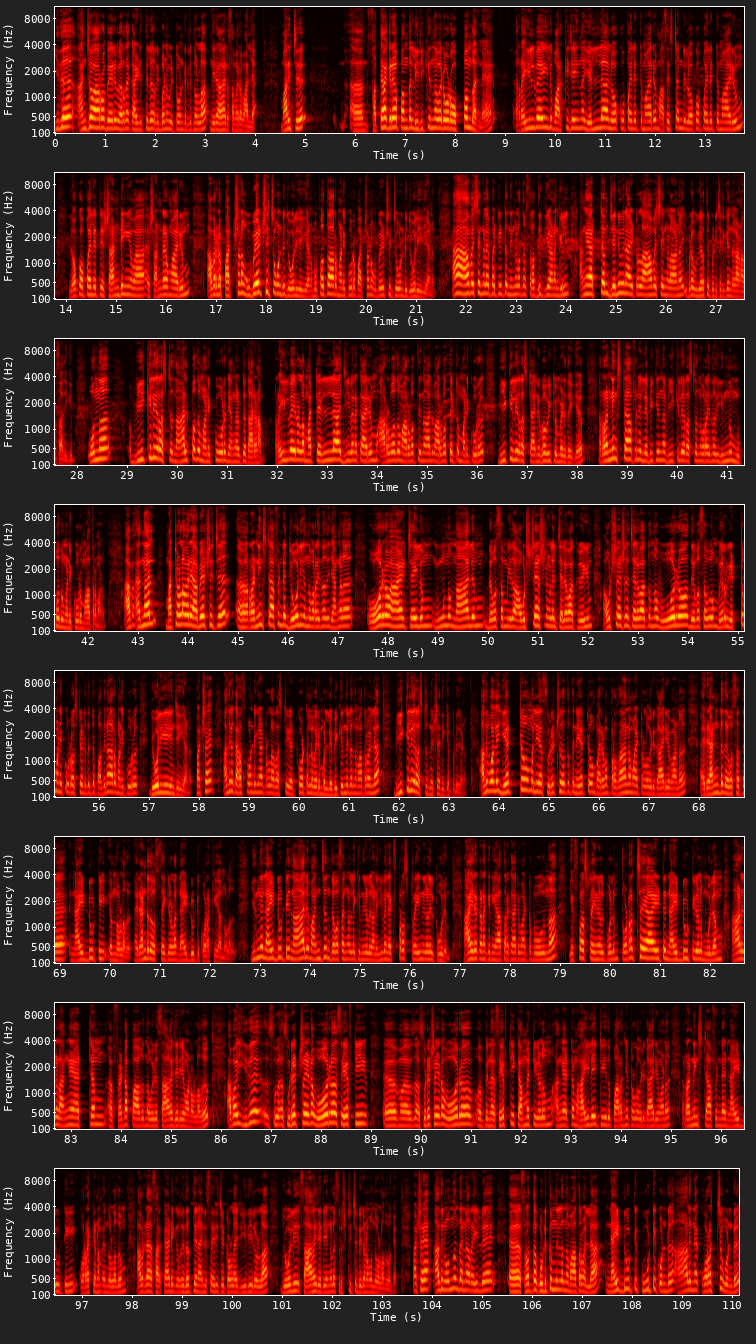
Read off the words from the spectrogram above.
ഇത് അഞ്ചോ ആറോ പേര് വെറുതെ കഴുത്തിൽ റിബൺ വിട്ടുകൊണ്ടിരുന്നുള്ള നിരാഹാര സമരമല്ല. മറിച്ച് സത്യാഗ്രഹ പന്തൽ ഇരിക്കുന്നവരോടൊപ്പം തന്നെ റെയിൽവേയിൽ വർക്ക് ചെയ്യുന്ന എല്ലാ ലോക്കോ പൈലറ്റുമാരും അസിസ്റ്റന്റ് ലോക്കോ പൈലറ്റുമാരും ലോക്കോ പൈലറ്റ് ഷണ്ടിങ് ഷണ്ടർമാരും അവരുടെ ഭക്ഷണം ഉപേക്ഷിച്ചുകൊണ്ട് ജോലി ചെയ്യുകയാണ്. മുപ്പത്താറ് മണിക്കൂർ ഭക്ഷണം ഉപേക്ഷിച്ചുകൊണ്ട് ജോലി ചെയ്യുകയാണ്. ആ ആവശ്യങ്ങളെ പറ്റിയിട്ട് നിങ്ങളൊന്ന് ശ്രദ്ധിക്കുകയാണെങ്കിൽ അങ്ങേയറ്റം ജെനുവിനായിട്ടുള്ള ആവശ്യങ്ങളാണ് ഇവിടെ ഉയർത്തിപ്പിടിച്ചിരിക്കുന്നത് കാണാൻ സാധിക്കും. ഒന്ന് വീക്കിലി റെസ്റ്റ് നാൽപ്പത് മണിക്കൂർ ഞങ്ങൾക്ക് തരണം. റെയിൽവേയിലുള്ള മറ്റെല്ലാ ജീവനക്കാരും അറുപതും അറുപത്തിനാലും അറുപത്തെട്ടും മണിക്കൂർ വീക്കിലി റെസ്റ്റ് അനുഭവിക്കുമ്പോഴത്തേക്ക് റണ്ണിംഗ് സ്റ്റാഫിന് ലഭിക്കുന്ന വീക്കിലി റെസ്റ്റ് എന്ന് പറയുന്നത് ഇന്നും മുപ്പത് മണിക്കൂർ മാത്രമാണ്. എന്നാൽ മറ്റുള്ളവരെ അപേക്ഷിച്ച് റണ്ണിംഗ് സ്റ്റാഫിന്റെ ജോലി എന്ന് പറയുന്നത് ഞങ്ങൾ ഓരോ ആഴ്ചയിലും മൂന്നും നാലും ദിവസം ഇത് ഔട്ട് സ്റ്റേഷനുകളിൽ ചിലവാക്കുകയും ഔട്ട് സ്റ്റേഷനിൽ ചിലവാക്കുന്ന ഓരോ ദിവസവും വെറും എട്ട് മണിക്കൂർ റെസ്റ്റ് എടുത്തിട്ട് പതിനാറ് മണിക്കൂർ ജോലി ചെയ്യുകയും ചെയ്യുകയാണ്. പക്ഷേ അതിന് കറസ്പോണ്ടിങ് ആയിട്ടുള്ള റെസ്റ്റ് ഹെഡ് ക്വാർട്ടറിൽ വരുമ്പോൾ ലഭിക്കുന്നില്ലെന്ന് മാത്രമല്ല വീക്കിലി റെസ്റ്റ് നിഷേധിക്കപ്പെടുകയാണ്. അതുപോലെ ഏറ്റവും വലിയ സുരക്ഷിതത്വത്തിന് ഏറ്റവും പരമപ്രധാനമായിട്ടുള്ള ഒരു കാര്യമാണ് രണ്ട് ദിവസത്തെ നൈറ്റ് ഡ്യൂട്ടി എന്നുള്ളത്. രണ്ട് ദിവസത്തേക്കുള്ള നൈറ്റ് ഡ്യൂട്ടി കുറയ്ക്കുക എന്നുള്ളത്. ഇന്ന് നൈറ്റ് ഡ്യൂട്ടി നാലും അഞ്ചും ദിവസങ്ങളിലേക്ക് നീളുകയാണ്. ഈവൻ എക്സ്പ്രസ് ട്രെയിനുകളിൽ പോലും ആയിരക്കണക്കിന് യാത്രക്കാരുമായിട്ട് പോകുന്ന എക്സ്പ്രസ് ട്രെയിനുകളിൽ പോലും തുടർച്ചയായിട്ട് നൈറ്റ് ഡ്യൂട്ടികൾ മൂലം ആളുകൾ അങ്ങേയറ്റം ഫെഡപ്പ് ആകുന്ന ഒരു സാഹചര്യമാണുള്ളത്. അപ്പോൾ ഇത് സുരക്ഷയുടെ ഓരോ സേഫ്റ്റി സുരക്ഷയുടെ ഓരോ പിന്നെ സേഫ്റ്റി കമ്മിറ്റികളും അങ്ങേറ്റം ഹൈലൈറ്റ് ചെയ്ത് പറഞ്ഞിട്ടുള്ള ഒരു കാര്യമാണ് റണ്ണിങ് സ്റ്റാഫിന്റെ നൈറ്റ് ഡ്യൂട്ടി കുറയ്ക്കണം എന്നുള്ളതും അവരുടെ സർക്കാരിക് ഋതത്തിനനുസരിച്ചിട്ടുള്ള രീതിയിലുള്ള ജോലി സാഹചര്യങ്ങൾ സൃഷ്ടിച്ചെടുക്കണമെന്നുള്ളതുമൊക്കെ. പക്ഷേ അതിനൊന്നും തന്നെ റെയിൽവേ ശ്രദ്ധ കൊടുക്കുന്നില്ലെന്ന് മാത്രമല്ല നൈറ്റ് ഡ്യൂട്ടി കൂട്ടിക്കൊണ്ട് ആളിനെ കുറച്ചുകൊണ്ട്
